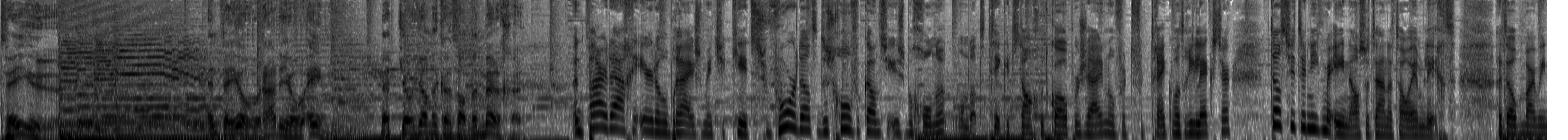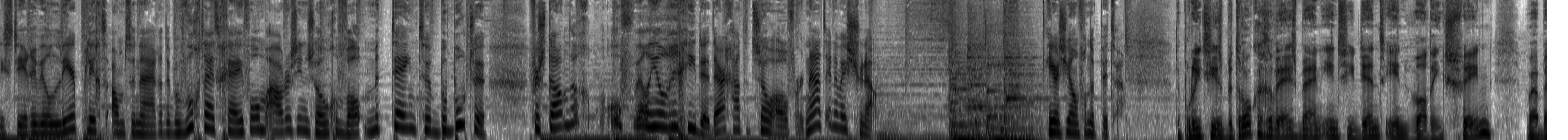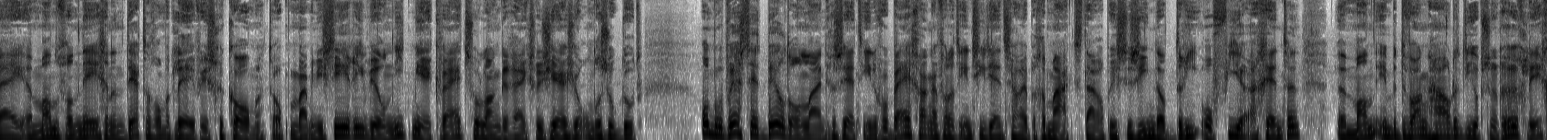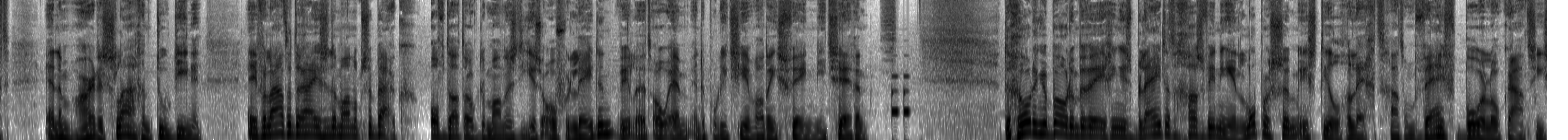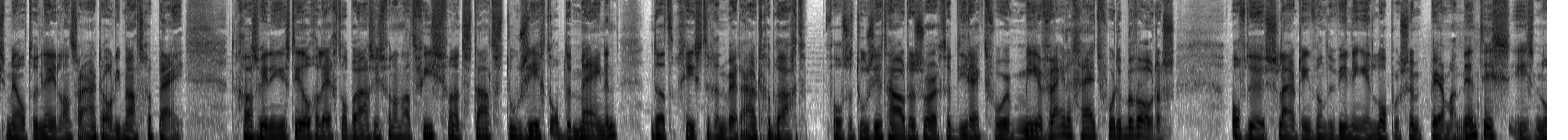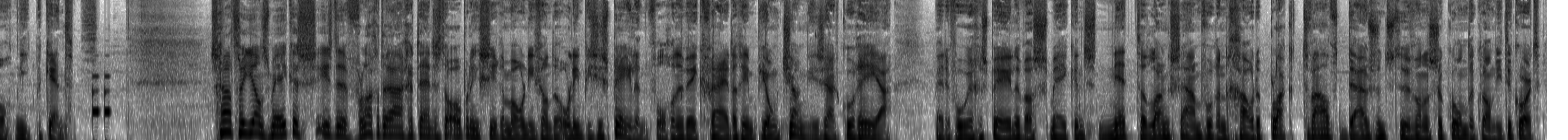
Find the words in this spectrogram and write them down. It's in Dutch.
2 uur. NPO Radio 1 met Joanneke van den Bergen. Een paar dagen eerder op reis met je kids voordat de schoolvakantie is begonnen... omdat de tickets dan goedkoper zijn of het vertrek wat relaxter... dat zit er niet meer in als het aan het OM ligt. Het Openbaar Ministerie wil leerplichtambtenaren de bevoegdheid geven... om ouders in zo'n geval meteen te beboeten. Verstandig of wel heel rigide, daar gaat het zo over. Na het NOS Journaal. Hier is Jan van der Putten. De politie is betrokken geweest bij een incident in Waddingsveen... waarbij een man van 39 om het leven is gekomen. Het Openbaar Ministerie wil niet meer kwijt... zolang de Rijksrecherche onderzoek doet. Omroep West heeft beelden online gezet... die een voorbijganger van het incident zou hebben gemaakt. Daarop is te zien dat drie of vier agenten... een man in bedwang houden die op zijn rug ligt... en hem harde slagen toedienen. Even later draaien ze de man op zijn buik. Of dat ook de man is die is overleden... willen het OM en de politie in Waddingsveen niet zeggen. De Groninger Bodembeweging is blij dat de gaswinning in Loppersum is stilgelegd. Het gaat om vijf boorlocaties, meldt de Nederlandse aardoliemaatschappij. De gaswinning is stilgelegd op basis van een advies van het staatstoezicht op de mijnen... dat gisteren werd uitgebracht. Volgens de toezichthouder zorgt het direct voor meer veiligheid voor de bewoners. Of de sluiting van de winning in Loppersum permanent is, is nog niet bekend. Schaatser Jans Meekes is de vlagdrager tijdens de openingsceremonie van de Olympische Spelen. Volgende week vrijdag in Pyeongchang in Zuid-Korea. Bij de vorige Spelen was Smekens net te langzaam voor een gouden plak. Twaalfduizendste van een seconde kwam die tekort.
